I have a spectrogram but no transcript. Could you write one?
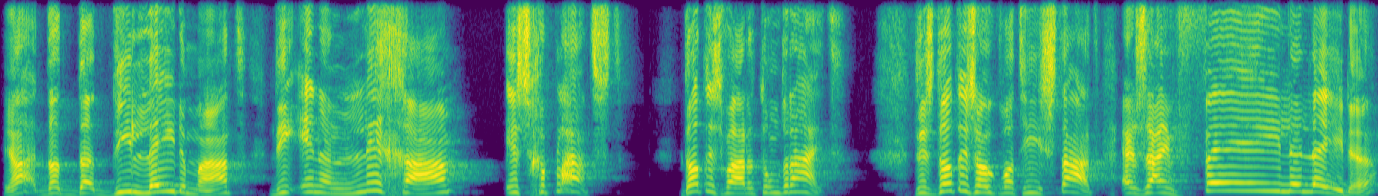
ja, dat, dat, die ledemaat die in een lichaam is geplaatst. Dat is waar het om draait. Dus dat is ook wat hier staat. Er zijn vele leden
